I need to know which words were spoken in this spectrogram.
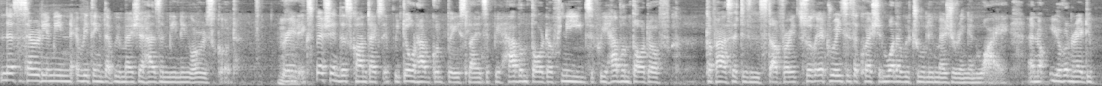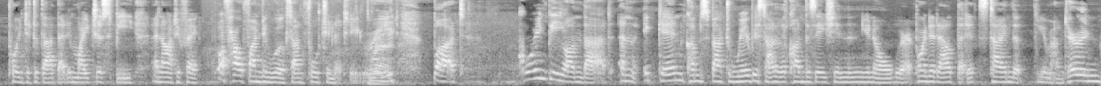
necessarily mean everything that we measure has a meaning or is good. Right? Mm-hmm. Especially in this context, if we don't have good baselines, if we haven't thought of needs, if we haven't thought of capacities and stuff, right? So it raises the question what are we truly measuring and why? And you've already pointed to that, that it might just be an artifact of how funding works, unfortunately, right? Right. But going beyond that and again comes back to where we started the conversation and you know where i pointed out that it's time that the humanitarian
